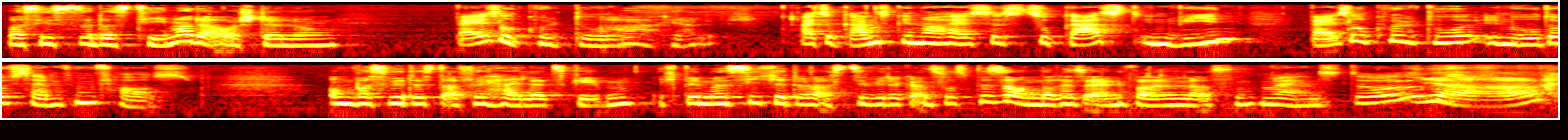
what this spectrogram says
was ist denn das Thema der Ausstellung? Beiselkultur. Ah, herrlich. Also ganz genau heißt es zu Gast in Wien, Beiselkultur in Rudolfsheim 5 Haus. Und was wird es da für Highlights geben? Ich bin mir sicher, du hast dir wieder ganz was Besonderes einfallen lassen. Meinst du? Ja.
